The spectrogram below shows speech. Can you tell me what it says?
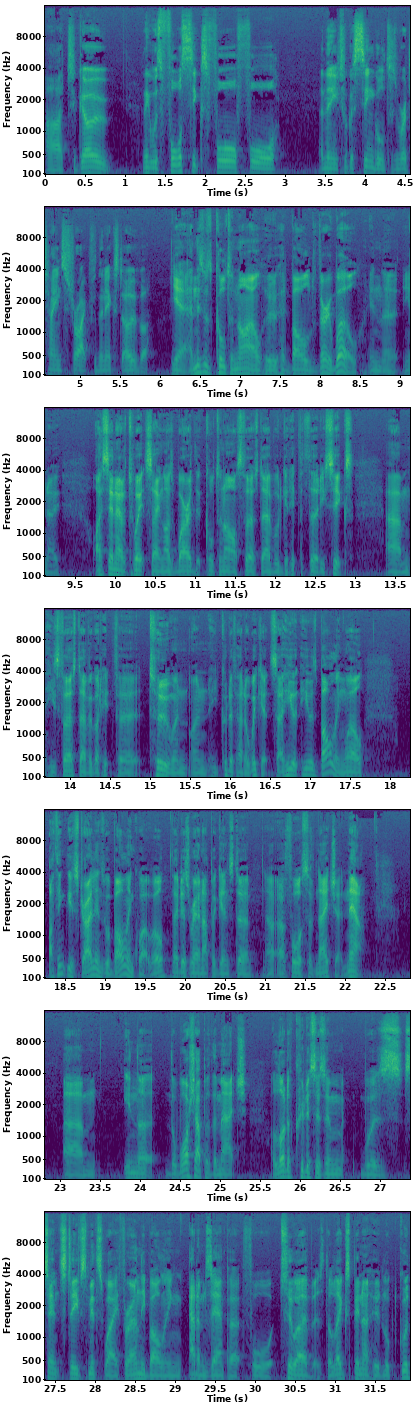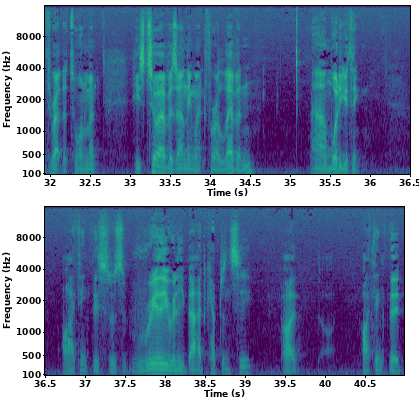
Uh, to go, I think it was 4 6 4 4, and then he took a single to retain strike for the next over. Yeah, and this was Coulter-Nile who had bowled very well in the, you know, I sent out a tweet saying I was worried that Coulter-Nile's first over would get hit for 36. Um, his first over got hit for two, and, and, he could have had a wicket. So he, he was bowling well. I think the Australians were bowling quite well. They just ran up against a, a force of nature. Now, um, in the, the wash up of the match, a lot of criticism was sent Steve Smith's way for only bowling Adam Zampa for two overs. The leg spinner who'd looked good throughout the tournament, his two overs only went for 11. Um, what do you think? I think this was really, really bad captaincy. I, I think that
